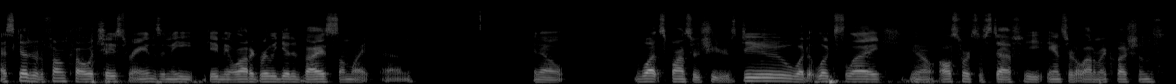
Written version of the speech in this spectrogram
I scheduled a phone call with Chase Rains, and he gave me a lot of really good advice. I'm like, um, you know, what sponsored shooters do, what it looks like, you know, all sorts of stuff. He answered a lot of my questions.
